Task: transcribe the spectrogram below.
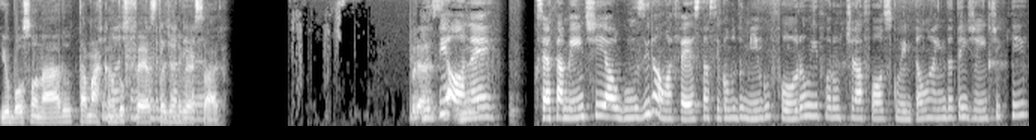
e o Bolsonaro está marcando festa de aniversário. E o pior, né? Certamente alguns irão à festa, assim como domingo foram e foram tirar fotos com ele. Então ainda tem gente que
